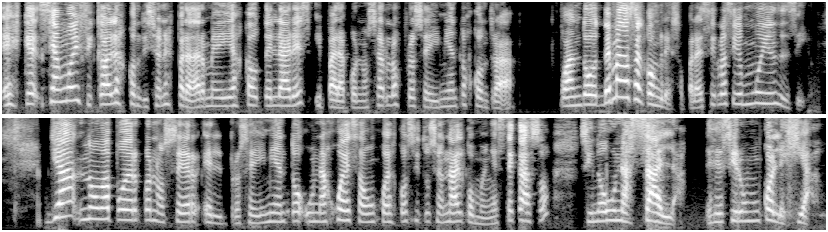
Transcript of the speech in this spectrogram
es que se han modificado las condiciones para dar medidas cautelares y para conocer los procedimientos contra cuando demandas al Congreso, para decirlo así, es muy sencillo. Ya no va a poder conocer el procedimiento una jueza o un juez constitucional, como en este caso, sino una sala, es decir, un colegiado.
